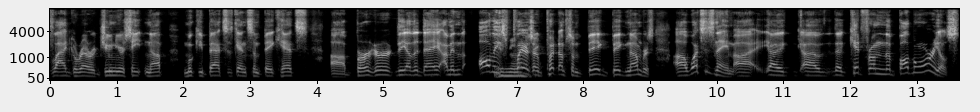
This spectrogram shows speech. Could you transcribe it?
Vlad Guerrero Jr. is heating up. Mookie Betts is getting some big hits. Uh, Burger the other day. I mean, all these mm-hmm. players are putting up some big, big numbers. Uh, what's his name? Uh, uh, uh the kid from the Baltimore Orioles,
